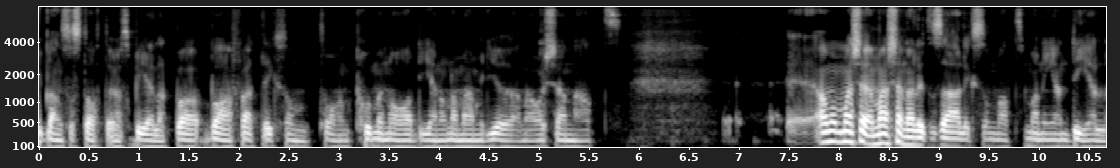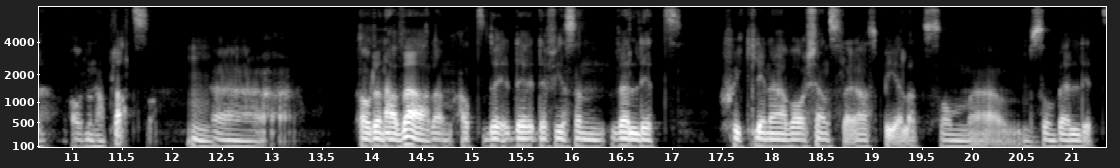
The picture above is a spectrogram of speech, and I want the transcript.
ibland så startar jag spelet bara, bara för att liksom ta en promenad genom de här miljöerna och känna att eh, ja, man, känner, man känner lite så här liksom att man är en del av den här platsen. Mm. Uh, av den här världen. Att det, det, det, finns en väldigt skicklig närvarokänsla i det här spelet som, uh, som väldigt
